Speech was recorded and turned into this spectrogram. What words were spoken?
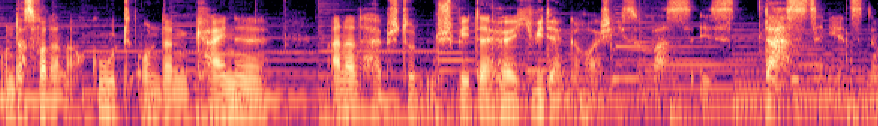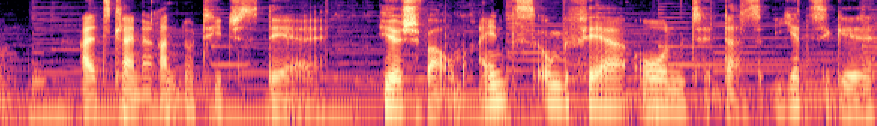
und das war dann auch gut. Und dann keine anderthalb Stunden später höre ich wieder ein Geräusch. Ich so, was ist das denn jetzt nun? Als kleine Randnotiz, der Hirsch war um eins ungefähr und das jetzige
